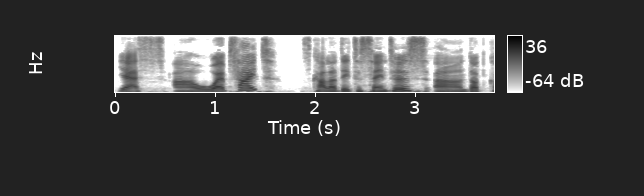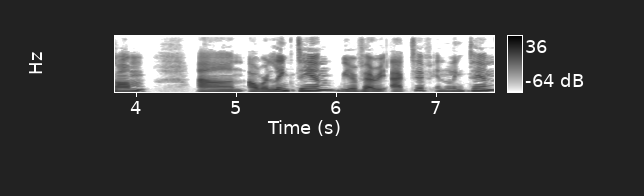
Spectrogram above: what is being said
Yes, our website, scaladatacentres.com, and our LinkedIn. We are very active in LinkedIn.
